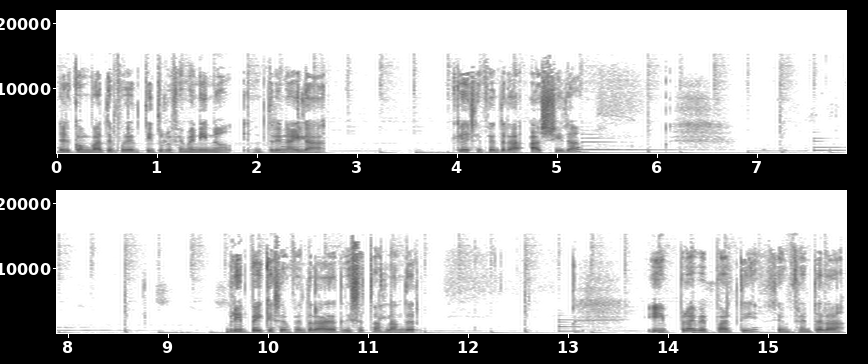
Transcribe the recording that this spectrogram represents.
el combate por el título femenino entre Naila, que se enfrentará a Shida. Britt Baker se enfrentará a Chris Starlander. Y Private Party se enfrentará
